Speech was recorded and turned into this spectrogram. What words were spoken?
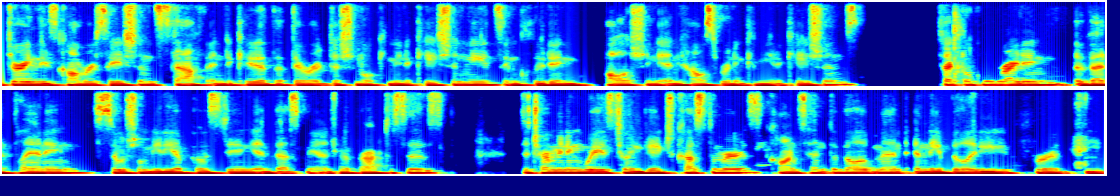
During these conversations, staff indicated that there were additional communication needs, including polishing in-house written communications, technical writing, event planning, social media posting, and best management practices, determining ways to engage customers, content development, and the ability for the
